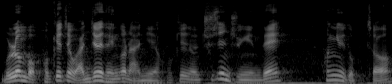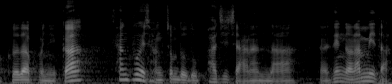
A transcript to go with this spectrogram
물론 뭐 법 개정 완전히 된 건 아니에요. 법 개정 추진 중인데 확률이 높죠. 그러다 보니까 상품의 장점도 높아지지 않았나라는 생각을 합니다.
